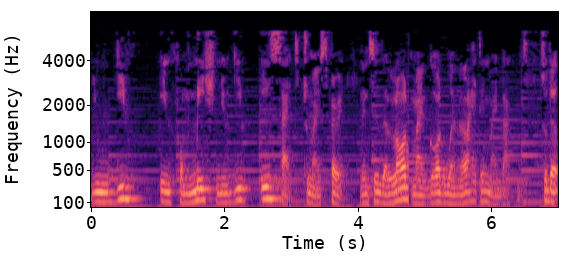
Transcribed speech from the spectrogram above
You will give information, you give insight to my spirit. And says, The Lord my God will enlighten my darkness. So the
